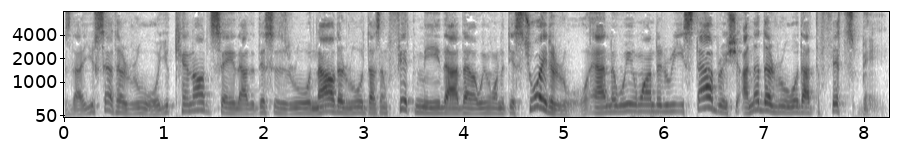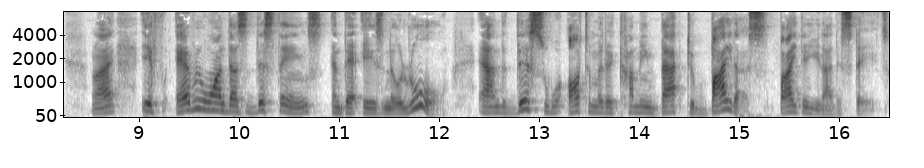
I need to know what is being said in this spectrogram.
that you set a rule. You cannot say that this is a rule. Now the rule doesn't fit me. That uh, we want to destroy the rule and we want to reestablish another rule that fits me. Right? If everyone does these things and there is no rule, and this will ultimately coming back to bite us, bite the United States.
